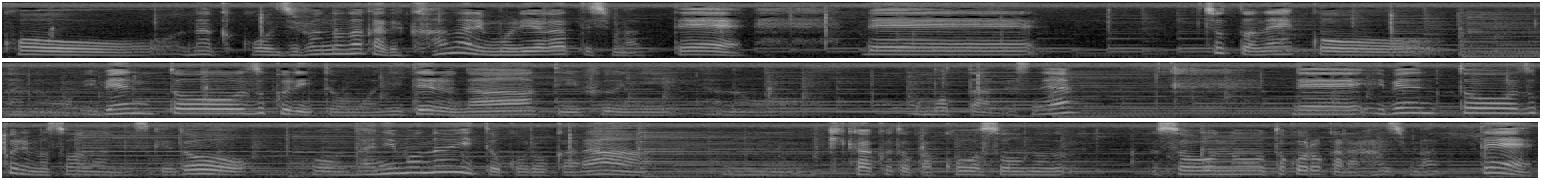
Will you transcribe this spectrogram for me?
こうなんかこう自分の中でかなり盛り上がってしまってでちょっとねこうあのイベント作りとも似てるなっていうふうにあの思ったんですね。でイベント作りもそうなんですけどこう何もないところから、企画とか構想のそのところから始まって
